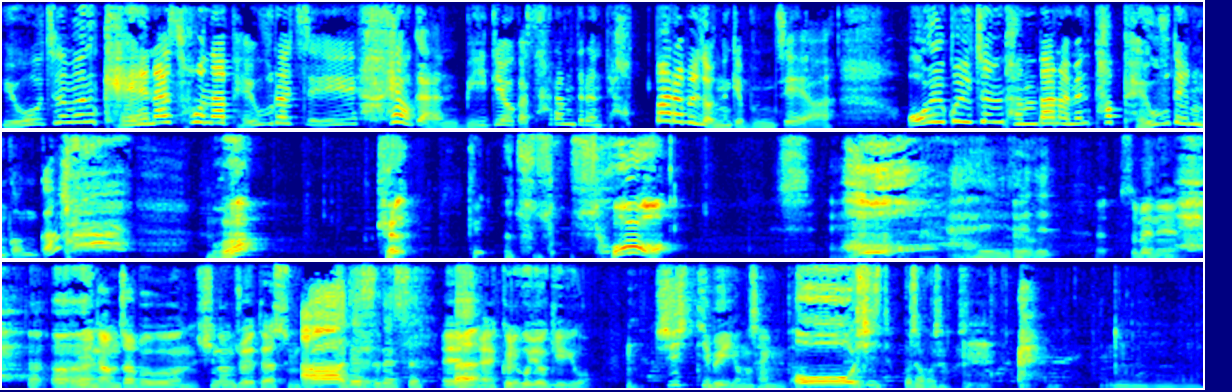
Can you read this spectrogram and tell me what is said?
요즘은 개나 소나 배우라지. 하여간 미디어가 사람들한테 헛바람을 넣는 게 문제야. 얼굴 좀 반반하면 다 배우 되는 건가? 뭐? 개, 개, 소? 소? 아이, 저, 저, 선배님, 이 남자분 신원조회 됐습니다. 아 됐어 됐어. 예, 예. 예, 그리고 여기 이거 CCTV 영상입니다. 오, 시, 보자 보자 보자. 음.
